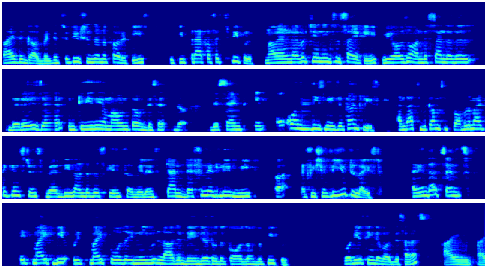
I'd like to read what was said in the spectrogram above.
by the government, institutions, and authorities to keep track of its people. Now, in an ever-changing society, we also understand that the, there is an increasing amount of dissent, dissent in all these major countries, and that becomes a problematic instance where these under-the-skin surveillance can definitely be uh, efficiently utilized. And in that sense, it might be it might pose an even larger danger to the cause of the people. What do you think about this, Anas? I, I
